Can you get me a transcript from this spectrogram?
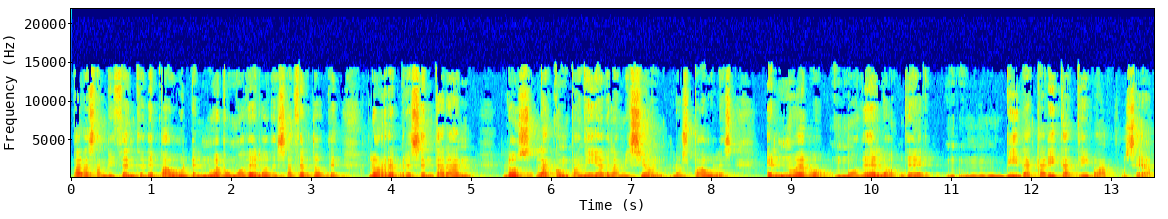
para San Vicente de Paul, el nuevo modelo de sacerdote, lo representarán los, la compañía de la misión, los paules. El nuevo modelo de mm, vida caritativa, o sea,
